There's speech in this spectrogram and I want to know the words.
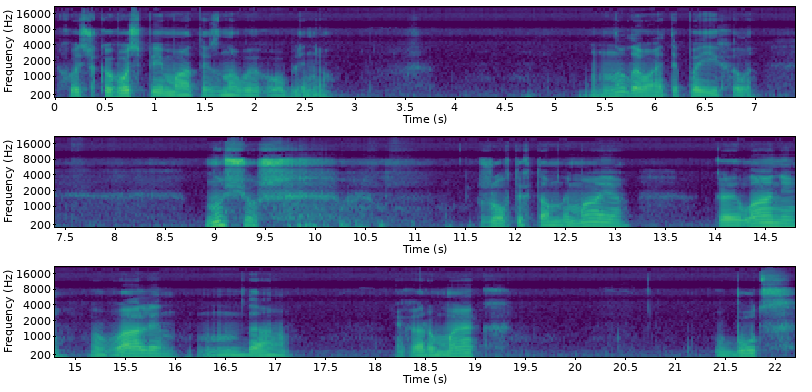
хоч когось піймати з нових гоблінів. Ну, давайте, поїхали. Ну що ж, жовтих там немає. Кайлані, Валін, да. Гармек. Буц.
